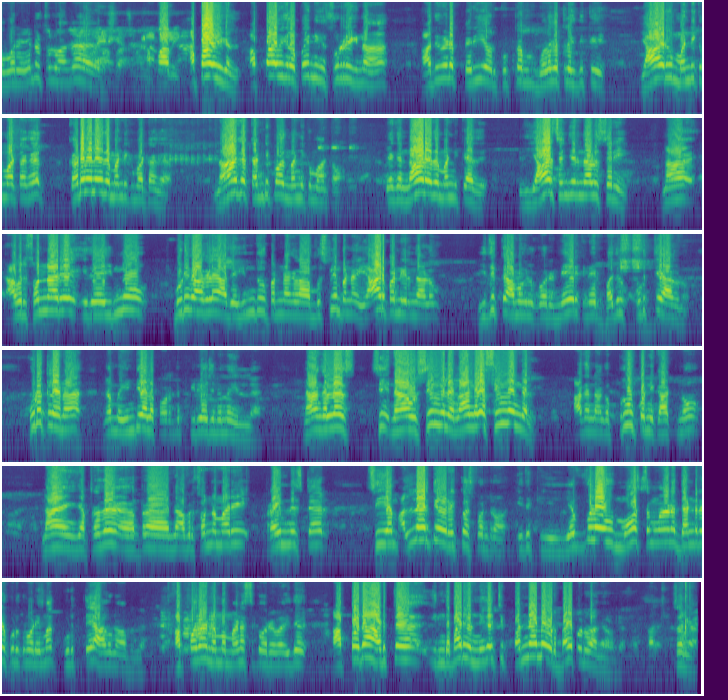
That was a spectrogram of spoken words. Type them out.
ஒரு என்ன சொல்லுவாங்க? அப்பாவி. அப்பாவிகள். அப்பாவிகளை போய் நீங்க சுடுறீங்கன்னா அதை விட பெரிய ஒரு குற்றம் உலகத்துல இதுக்கு யாரும் மன்னிக்க மாட்டாங்க. கடவுளே இதை மன்னிக்க மாட்டாங்க. நாங்க கண்டிப்பா மன்னிக்க மாட்டோம். எங்க நாடு அதை மன்னிக்காது. இது யார் செஞ்சிருந்தாலும் சரி. நான் அவர் சொன்னாரு இது இன்னும் முடிவாகல அது இந்து பண்ணாங்களா முஸ்லீம் பண்ணாங்க யார் பண்ணியிருந்தாலும் இதுக்கு அவங்களுக்கு ஒரு நேருக்கு நேர் பதில் கொடுத்தே ஆகணும். கொடுக்கலனா நம்ம இந்தியாவில் போகிறது பிரயோஜனமே இல்லை. நாங்கள்லாம் சி- நான் ஒரு சிங்கிள் நாங்கெல்லாம் சிங்கங்கள். அதை நாங்கள் ப்ரூவ் பண்ணி காட்டணும். நான் இங்கே பிரத அவர் சொன்ன மாதிரி பிரைம் மினிஸ்டர் சிஎம் எல்லாத்தையும் ரெக்வஸ்ட் பண்றோம். இதுக்கு எவ்வளவு மோசமான தண்டனை கொடுக்க முடியுமா கொடுத்தே ஆகணும் அவங்க. அப்போதான் நம்ம மனசுக்கு ஒரு இது அப்போதான் அடுத்த இந்த மாதிரி ஒரு நிகழ்ச்சி பண்ணாம ஒரு பயப்படுவாங்க அவங்க. சொல்லுங்க.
